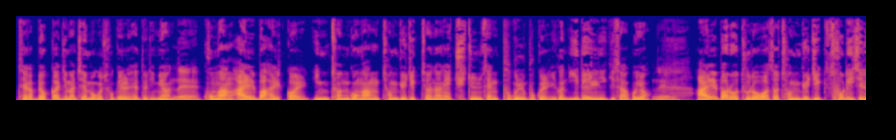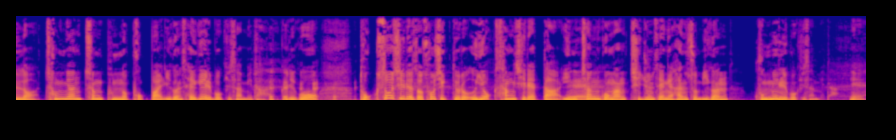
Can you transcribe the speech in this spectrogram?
제가 몇 가지만 제목을 소개를 해드리면 네. 공항 알바할 걸 인천공항 정규직 전환의 취준생 부글부글 이건 2대1 기사고요. 네. 알바로 들어와서 정규직 소리 질러 청년층 분노 폭발 이건 세계일보 기사입니다. 그리고 독서실에서 소식 들어 의욕 상실했다 인천공항 취준생의 한숨 이건 국민일보 기사입니다. 예.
